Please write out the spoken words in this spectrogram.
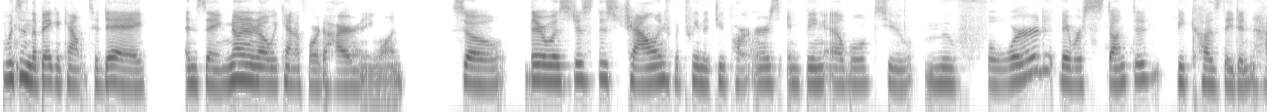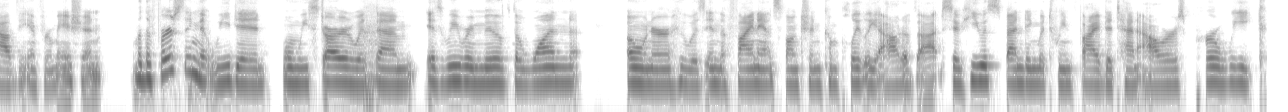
what's in the bank account today and saying, no, no, no, we can't afford to hire anyone. So there was just this challenge between the two partners in being able to move forward. They were stunted because they didn't have the information. But the first thing that we did when we started with them is we removed the one owner who was in the finance function completely out of that. So he was spending between five to 10 hours per week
